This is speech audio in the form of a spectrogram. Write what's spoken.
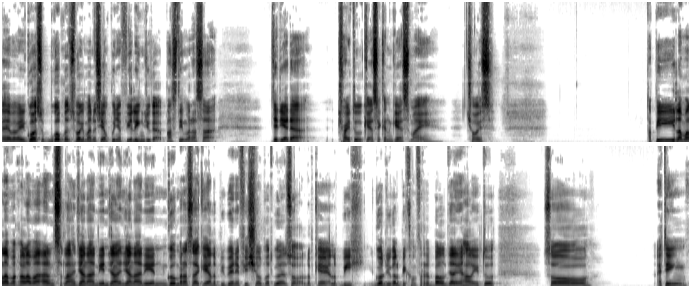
eh, gue gue sebagai manusia yang punya feeling juga pasti merasa jadi ada try to kayak second guess my choice. Tapi lama-lama kelamaan setelah jalanin jalan-jalanin gue merasa kayak lebih beneficial buat gue so kayak lebih gue juga lebih comfortable jalanin hal itu. So I think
